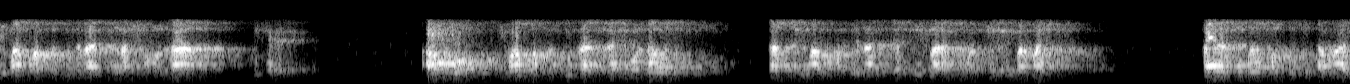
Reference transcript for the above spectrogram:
Imam waktu itu adalah Rasulullah Shallallahu Alaihi Wasallam. Allah, Imam waktu itu adalah Rasulullah Shallallahu Alaihi Wasallam. karena Imam Muhammad Al-Azhar di Barat mewakili informasi. Kata Imam Qutb Tawaj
